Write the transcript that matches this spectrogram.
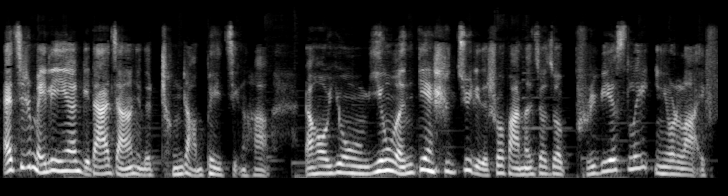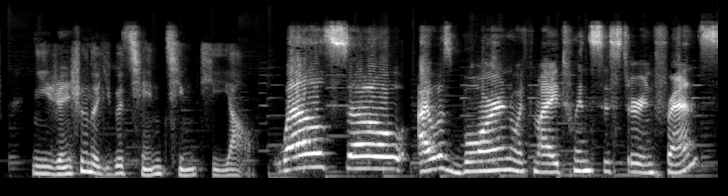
哎，其实梅莉应该给大家讲讲你的成长背景哈。然后用英文电视剧里的说法呢，叫做 Previously in Your Life，你人生的一个前情提要。Well, so I was born with my twin sister in France,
